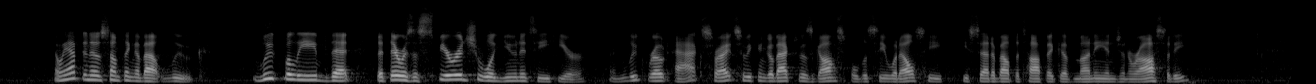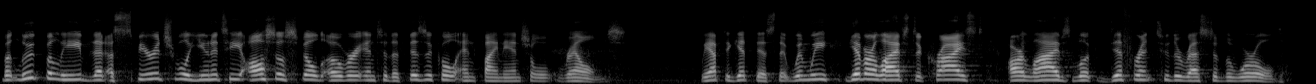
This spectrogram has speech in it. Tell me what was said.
Now we have to know something about Luke. Luke believed that, that there was a spiritual unity here. And Luke wrote Acts, right? So we can go back to his gospel to see what else he, he said about the topic of money and generosity. But Luke believed that a spiritual unity also spilled over into the physical and financial realms. We have to get this that when we give our lives to Christ, our lives look different to the rest of the world.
